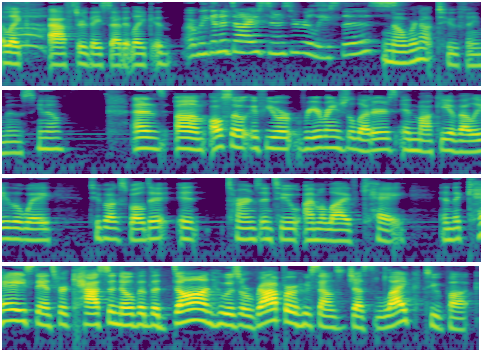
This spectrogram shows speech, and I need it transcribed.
Like after they said it, like it, Are we gonna die as soon as we release this? no, we're not too famous, you know. And um, also, if you rearrange the letters in Machiavelli the way Tupac spelled it, it turns into "I'm alive" K, and the K stands for Casanova the Don, who is a rapper who sounds just like Tupac.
